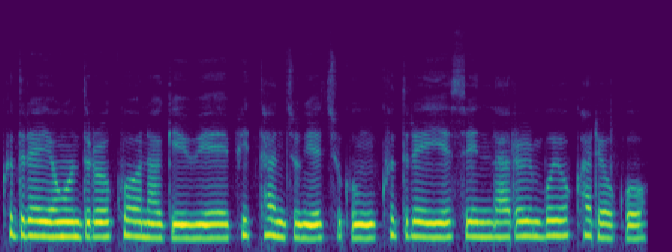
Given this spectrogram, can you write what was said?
그들의 영혼들을 구원하기 위해 비탄 중에 죽은 그들의 예수인 나를 모욕하려고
